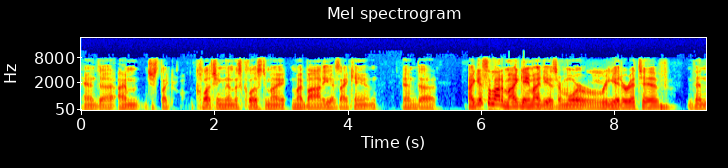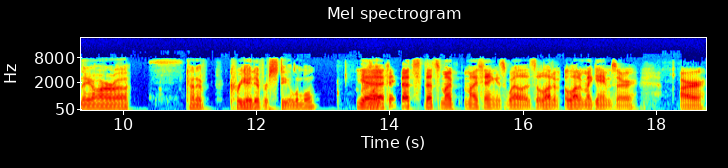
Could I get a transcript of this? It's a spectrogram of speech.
and uh, I'm just like clutching them as close to my my body as I can, and uh, I guess a lot of my game ideas are more reiterative than they are uh, kind of creative or stealable. Yeah, Like- I think that's that's my my thing as well. Is a lot of a lot of my games are are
